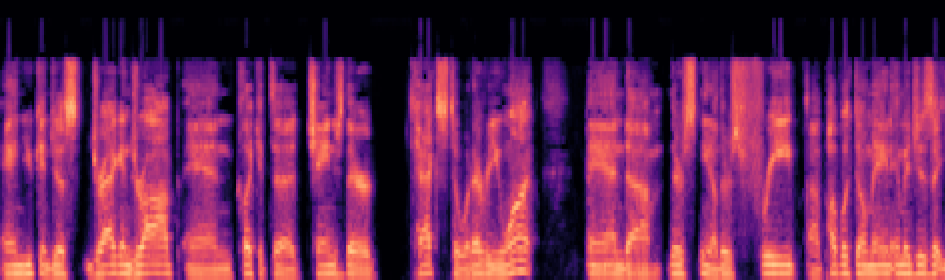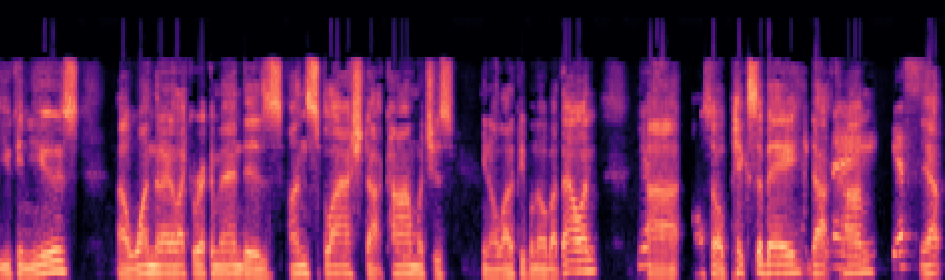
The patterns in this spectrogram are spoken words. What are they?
and you can just drag and drop and click it to change their text to whatever you want. Mm-hmm. And um, there's you know there's free uh, public domain images that you can use. Uh, one that I like to recommend is unsplash.com, which is you know a lot of people know about that one. Yes. Uh, also pixabay.com. Pixabay. Yes. Yep.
